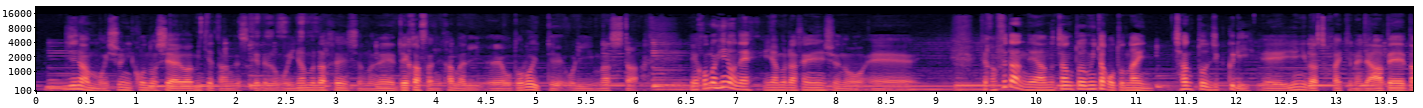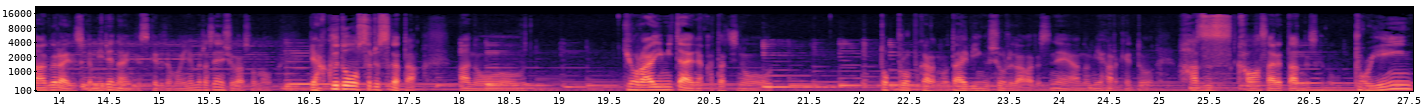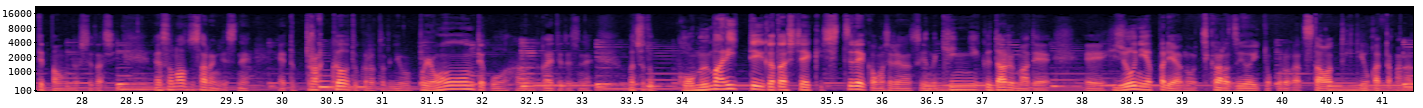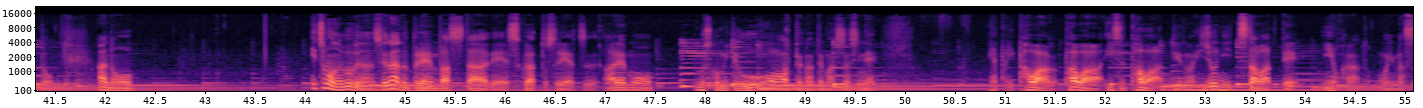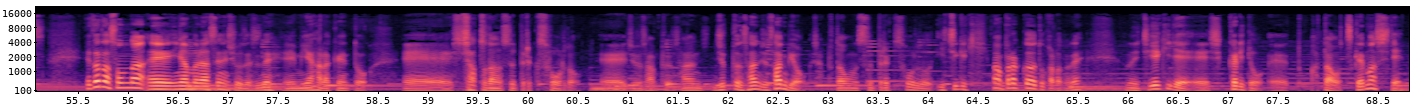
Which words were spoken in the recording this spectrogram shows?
次男も一緒にこの試合は見てたんですけれども稲村選手のねでかさにかなり、えー、驚いておりました、えー、この日のね稲村選手の、えー、てか普段ねあのちゃんと見たことないちゃんとじっくり、えー、ユニバース入ってないでアベマぐらいでしか見れないんですけれども稲村選手がその躍動する姿あの魚雷みたいな形のトップロープからのダイビングショルダーがですねあの宮原健と外すかわされたんですけどボイーンってバウンドしてたしその後さらにですね、えっと、ブラックアウト食らった時もボヨーンってこう跳ねてですね、まあ、ちょっとゴムまりっていう言い方して失礼かもしれないですけど、ね、筋肉だるまで、えー、非常にやっぱりあの力強いところが伝わってきてよかったかなと。あのいつもの部分なんですよねあのブレーンバスターでスクワットするやつ。あれも息子見てうおーってなってましたしね。やっぱりパワー、パワーイズパワーっていうのは非常に伝わっていいのかなと思います。えただそんな、えー、稲村選手をですね、えー、宮原健と、えー、シャットダウンスープレックスホールド、えー、13分10分33秒、シャットダウンスープレックスホールド一撃、まあ、ブラックアウトからのね、一撃で、えー、しっかりと,、えーと、肩をつけまして、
